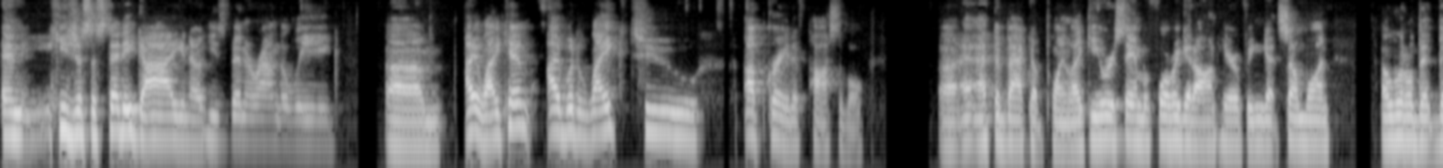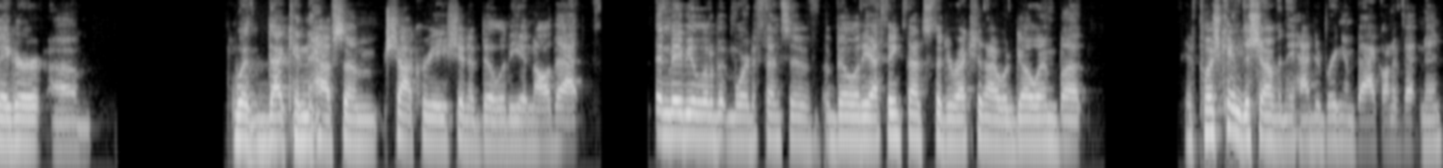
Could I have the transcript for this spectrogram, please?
And he's just a steady guy. You know, he's been around the league. Um, I like him. I would like to upgrade if possible uh, at the backup point. Like you were saying before we get on here, if we can get someone a little bit bigger um, with that can have some shot creation ability and all that, and maybe a little bit more defensive ability, I think that's the direction I would go in. But if push came to shove and they had to bring him back on a vet min,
